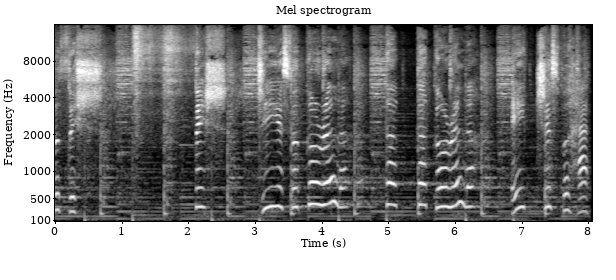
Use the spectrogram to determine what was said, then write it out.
for fish, fish. G is for gorilla, gorilla. H is for hat,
